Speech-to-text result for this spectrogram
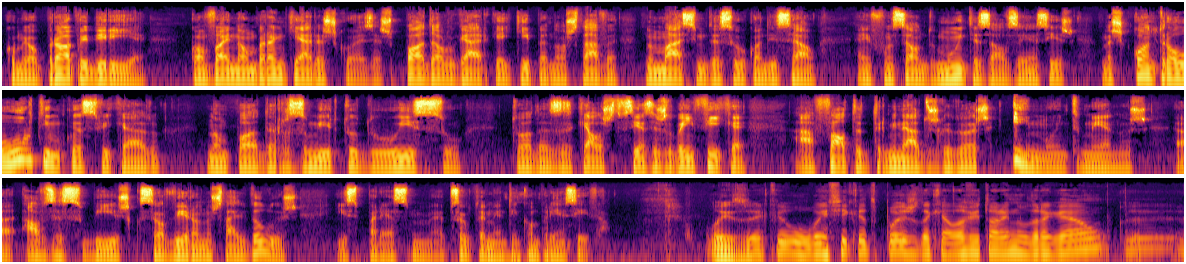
como eu próprio diria, convém não branquear as coisas. Pode alegar que a equipa não estava no máximo da sua condição em função de muitas ausências, mas contra o último classificado não pode resumir tudo isso, todas aquelas deficiências do Benfica, à falta de determinados jogadores e muito menos uh, aos assobios que se ouviram no Estádio da Luz. Isso parece-me absolutamente incompreensível. Luís, é que o Benfica, depois daquela vitória no Dragão, eh,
